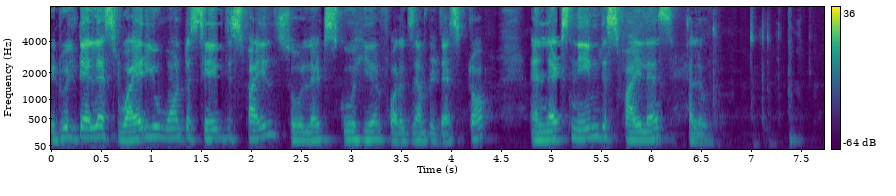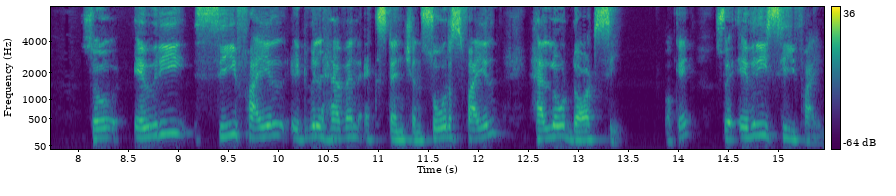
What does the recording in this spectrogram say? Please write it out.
it will tell us where you want to save this file. So let's go here, for example, desktop, and let's name this file as hello. So every C file, it will have an extension, source file, hello.c. Okay, so every C file,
